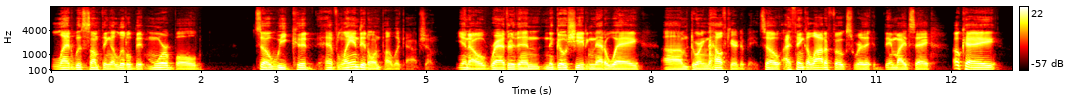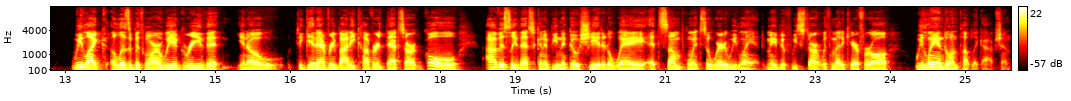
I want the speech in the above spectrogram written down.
led with something a little bit more bold, so we could have landed on public option. You know, rather than negotiating that away um, during the healthcare debate. So I think a lot of folks where they, they might say, okay, we like Elizabeth Warren, we agree that you know to get everybody covered, that's our goal. Obviously, that's going to be negotiated away at some point. So where do we land? Maybe if we start with Medicare for all, we land on public option.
